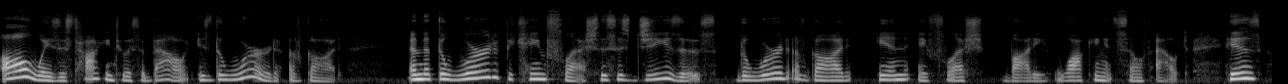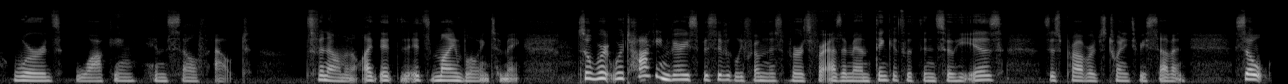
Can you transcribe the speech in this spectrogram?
always is talking to us about is the Word of God, and that the Word became flesh. This is Jesus, the Word of God in a flesh body, walking itself out. His words walking himself out. It's phenomenal. It, it's mind blowing to me. So we're, we're talking very specifically from this verse for as a man thinketh within, so he is. This is Proverbs 23 7. So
